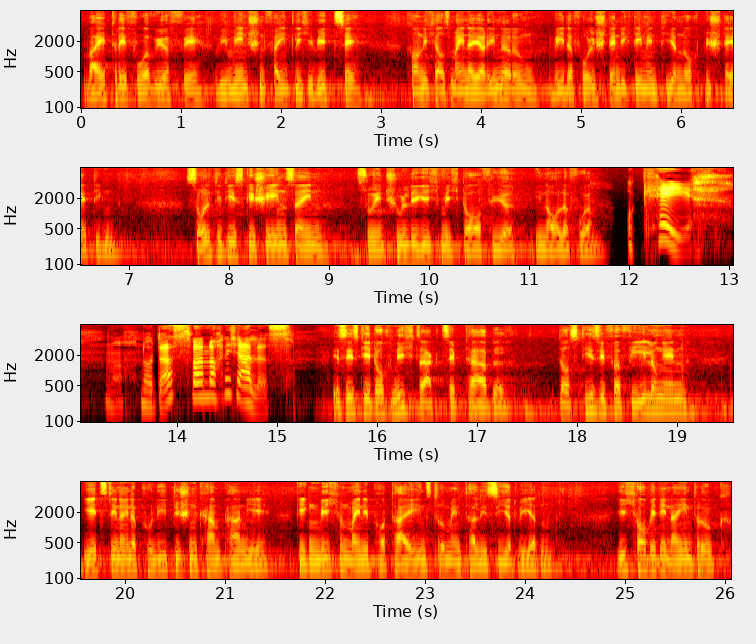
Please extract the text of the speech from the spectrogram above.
Weitere Vorwürfe wie menschenfeindliche Witze kann ich aus meiner Erinnerung weder vollständig dementieren noch bestätigen. Sollte dies geschehen sein, so entschuldige ich mich dafür in aller Form. Okay, nur das war noch nicht alles. Es ist jedoch nicht akzeptabel, dass diese Verfehlungen jetzt in einer politischen Kampagne gegen mich und meine Partei instrumentalisiert werden. Ich habe den Eindruck,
